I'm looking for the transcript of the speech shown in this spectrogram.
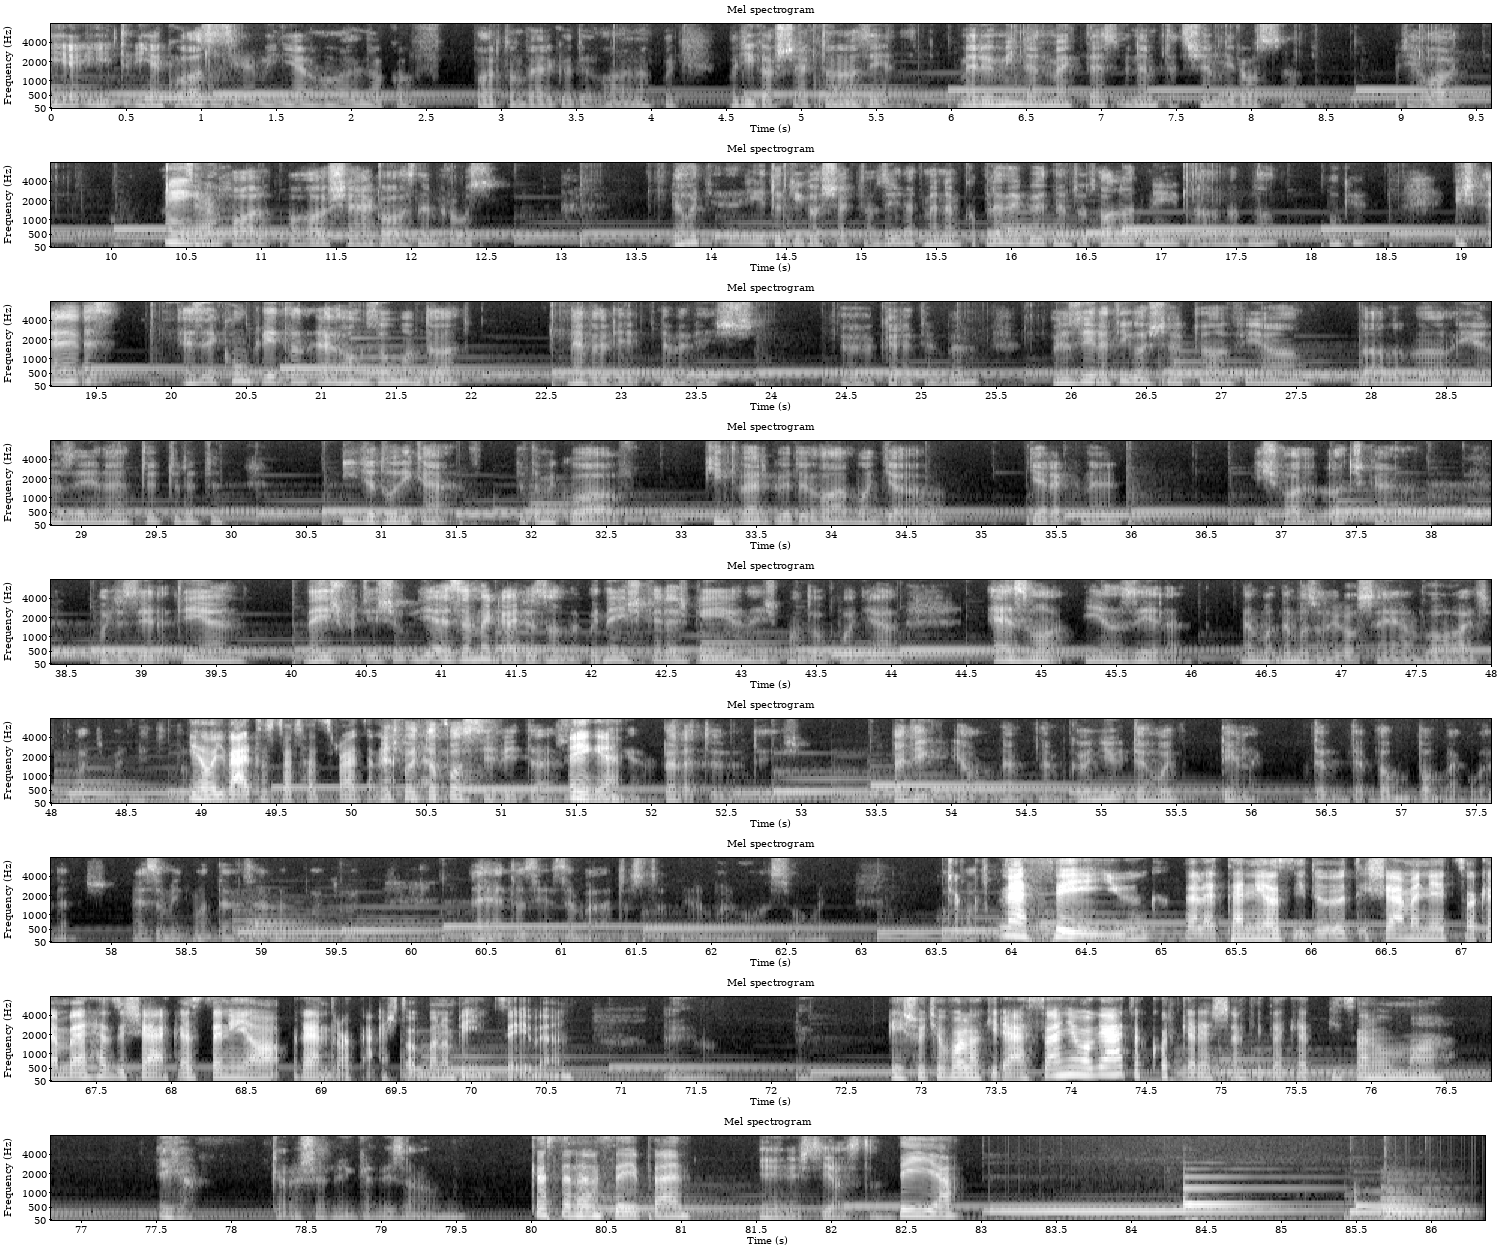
ilyenkor az az élménye halnak a parton vergődő halnak, hogy, hogy igazságtalan az élet. Mert ő mindent megtesz, ő nem tett semmi rosszat. Ugye hal, a hal, a halsága az nem rossz. De hogy tök igazságtalan az élet, mert nem kap levegőt, nem tud haladni, bla bla bla. Oké? Okay? És ez, ez egy konkrétan elhangzó mondat, nevelé, nevelés ö, keretén belül, hogy az élet igazságtalan, fiam, bla bla bla, ilyen az élet, tü, tü, tü, így adódik át. Tehát amikor a kint vergődő hal mondja a gyereknek, is hallacskának, hogy az élet ilyen, ne is, és ugye ezzel megágyaz annak, hogy ne is keresgéljél, ne is gondolkodjál, ez van, ilyen az élet. Nem, nem azon, hogy rossz helyen vagy, vagy, vagy mit tudom. Ja, hogy változtathatsz rajta. nem Egyfajta lesz. passzivitás. Igen. Igen, beletörődés. Pedig, ja, nem, nem könnyű, de hogy tényleg, de, de van, van megoldás. Ez, amit mondtál az előbb, hogy, hogy lehet azért ezen változtatni, nem arról van szó, hogy Csak ne féljünk beletenni az időt, és elmenni egy szakemberhez, és elkezdeni a rendrakást abban a pincében. Így van. És hogyha valaki rászállja magát, akkor keressen titeket bizalommal. Igen, keresed minket bizalommal. Köszönöm szépen. Én is, sziasztok! Szia!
